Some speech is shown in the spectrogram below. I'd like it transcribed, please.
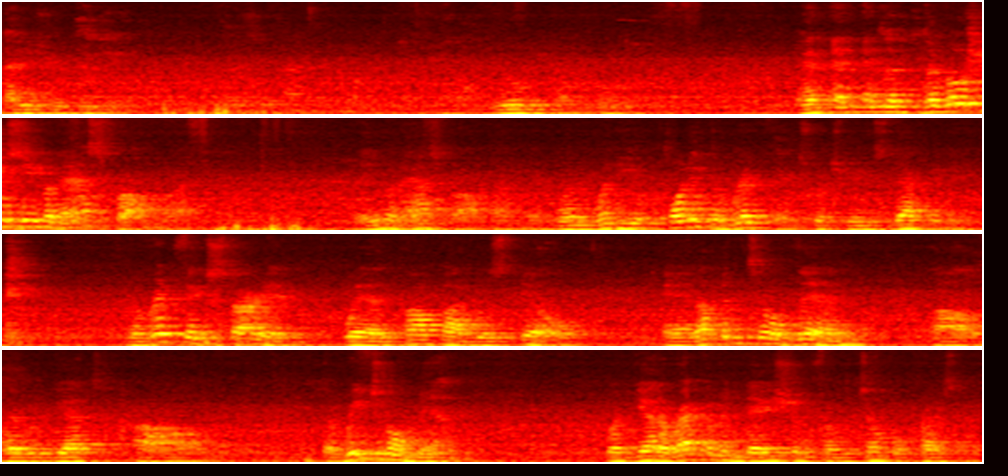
that is your duty. You become guru. And, and, and the devotees even asked Prabhupada, they even asked Prabhupada, when, when he appointed the Ritviks, which means deputy, the Ritviks started when Prabhupada was ill, and up until then, uh, they would get, um, the regional men would get a recommendation from the temple president.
